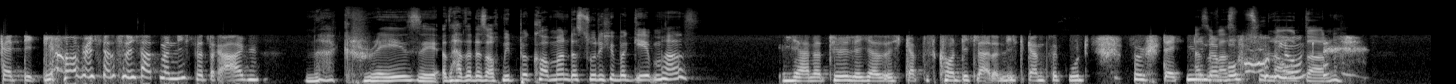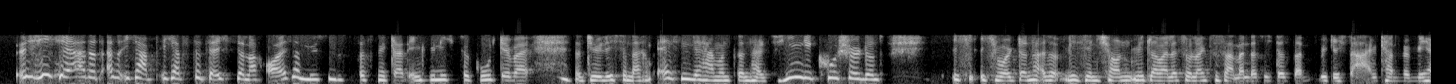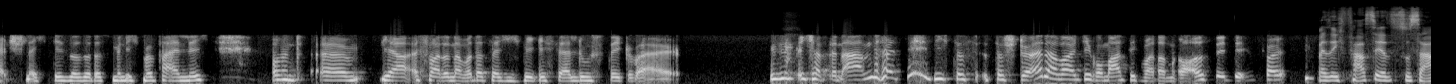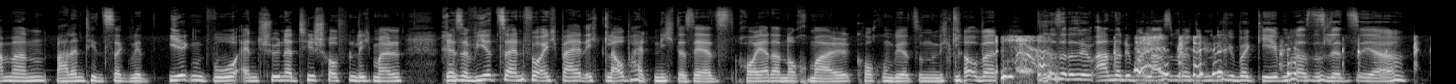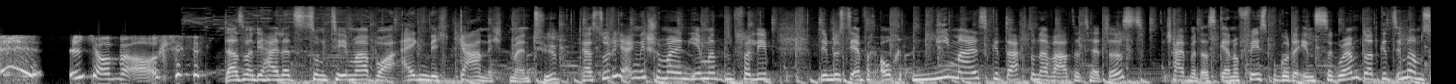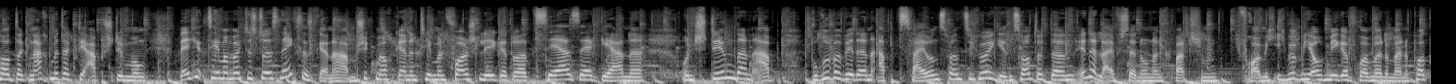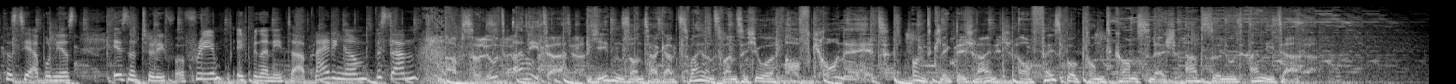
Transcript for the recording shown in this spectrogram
fettig, glaube ich. Also die hat man nicht vertragen. Na, crazy. Und hat er das auch mitbekommen, dass du dich übergeben hast? Ja, natürlich. Also ich glaube, das konnte ich leider nicht ganz so gut verstecken also in der Wohnung. Zu laut dann. Ja, das, also ich habe ich es tatsächlich danach äußern müssen, dass das mir gerade irgendwie nicht so gut geht, weil natürlich so nach dem Essen, wir haben uns dann halt so hingekuschelt und ich, ich wollte dann, also wir sind schon mittlerweile so lange zusammen, dass ich das dann wirklich sagen kann, wenn mir halt schlecht ist, also das ist mir nicht mehr peinlich. Und ähm, ja, es war dann aber tatsächlich wirklich sehr lustig, weil ich habe den Abend halt nicht zerstört, aber halt die Romantik war dann raus in dem Fall. Also ich fasse jetzt zusammen, Valentinstag wird irgendwo ein schöner Tisch hoffentlich mal reserviert sein für euch beide. Ich glaube halt nicht, dass er jetzt heuer dann nochmal kochen wird, sondern ich glaube, dass er das dem anderen überlassen wird, nachdem du dich übergeben hast das letzte Jahr. Ich hoffe auch. Das waren die Highlights zum Thema, boah, eigentlich gar nicht mein Typ. Hast du dich eigentlich schon mal in jemanden verliebt, dem du es dir einfach auch niemals gedacht und erwartet hättest? Schreib mir das gerne auf Facebook oder Instagram. Dort gibt es immer am Sonntagnachmittag die Abstimmung. Welches Thema möchtest du als nächstes gerne haben? Schick mir auch gerne Themenvorschläge dort sehr, sehr gerne und stimm dann ab, worüber wir dann ab 22 Uhr jeden Sonntag dann in der Live-Sendung dann quatschen. Ich freue mich. Ich würde mich auch mega freuen, wenn du meinen Podcast hier abonnierst. Ist natürlich for free. Ich bin Anita Ableidinger. Bis dann. Absolut Anita. Jeden Sonntag ab 22 Uhr auf Krone Hit. Und klick dich rein auf facebook.com slash absolutanita.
